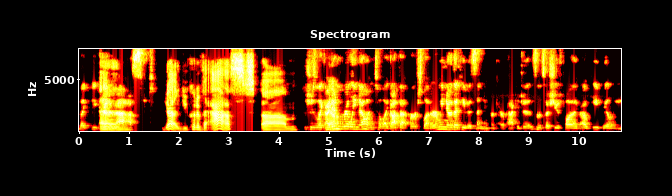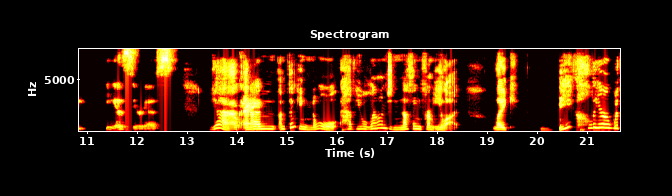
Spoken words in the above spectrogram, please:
like you could have asked. Yeah, you could have asked. Um, She's like, I didn't really know until I got that first letter. And we know that he was sending her care packages. And so she was probably like, oh, he really, he is serious. yeah, Okay. and I'm I'm thinking, Noel, have you learned nothing from Eli? Like, be clear with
